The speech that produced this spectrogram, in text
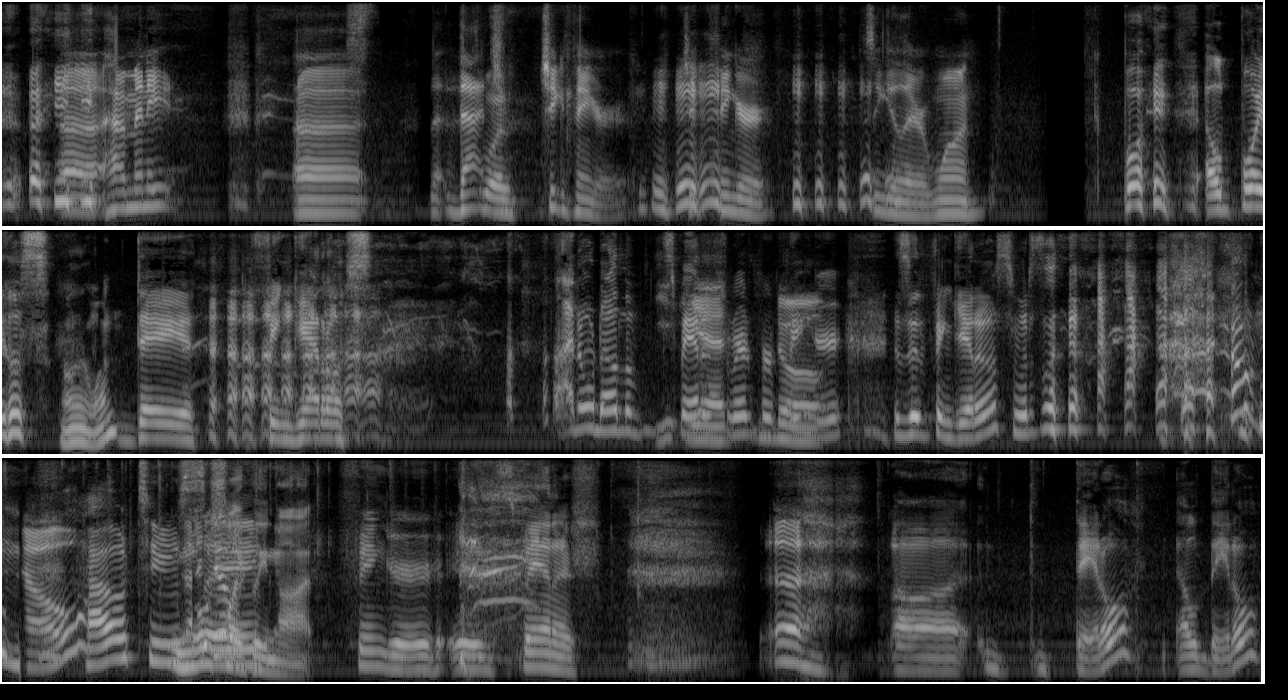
Uh, how many? Uh, th- that ch- One. chicken finger, chicken finger, singular one. Boy, el pollos Only one. de fingeros. I don't know the Spanish yeah, word for no. finger. Is it fingeros? What's it? I don't know. How to Most say likely not. finger in Spanish? Uh, Uh, dedo, el dedo,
